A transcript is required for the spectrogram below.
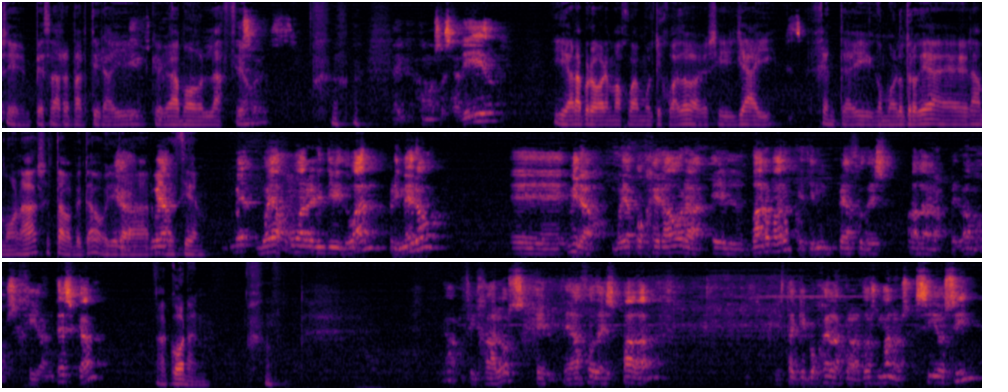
Sí, empieza a repartir ahí, que veamos la acción. Venga, vamos a salir. Y ahora probaremos a jugar multijugador, a ver si ya hay gente ahí. Como el otro día era Monas, estaba petado, llega voy, a, voy a jugar el individual primero. Eh, mira, voy a coger ahora el bárbaro, que tiene un pedazo de espada, pero vamos, gigantesca. A Conan. Fijaros, el pedazo de espada. Esta hay que cogerla con las dos manos, sí o sí.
